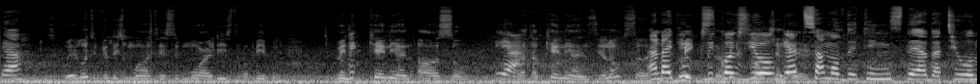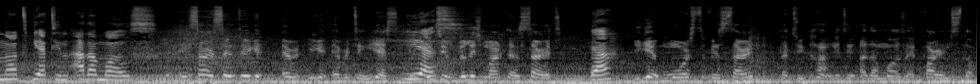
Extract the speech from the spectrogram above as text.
yeah, we go to village markets, more of these type of people. With Be- Kenyan also. Yeah. A lot of Kenyans, you know? So and I think because you'll get here. some of the things there that you will not get in other malls. In Sarit Center, you get, every, you get everything, yes. Yes. Between village market and Sarit, Yeah, you get more stuff in Sarit that you can't get in other malls, like foreign stuff.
